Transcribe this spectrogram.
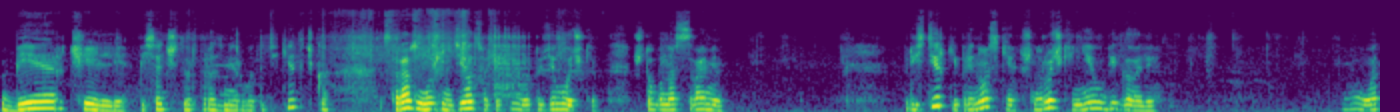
Берчелли, 54 размер, вот этикеточка. Сразу нужно делать вот такие вот узелочки, чтобы у нас с вами при стирке, при носке шнурочки не убегали. Вот,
